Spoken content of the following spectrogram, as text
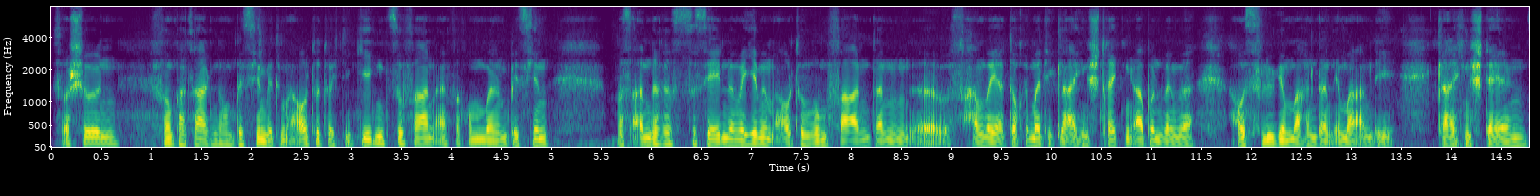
Es war schön, vor ein paar Tagen noch ein bisschen mit dem Auto durch die Gegend zu fahren, einfach um mal ein bisschen was anderes zu sehen. Wenn wir hier mit dem Auto rumfahren, dann äh, fahren wir ja doch immer die gleichen Strecken ab und wenn wir Ausflüge machen, dann immer an die gleichen Stellen,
